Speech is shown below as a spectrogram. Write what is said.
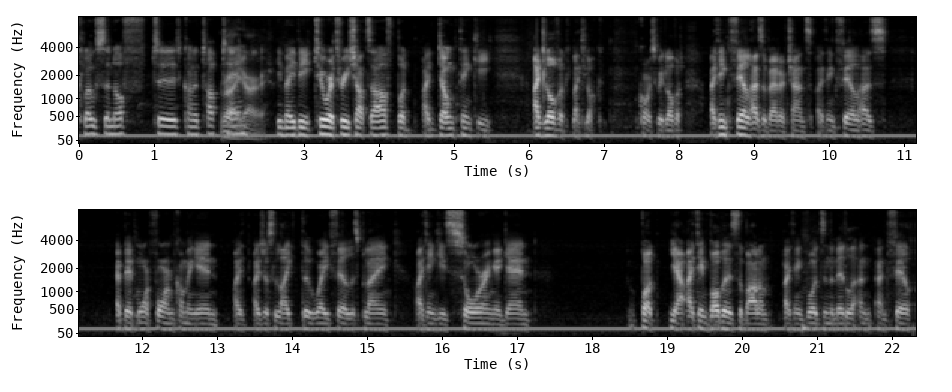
close enough to kind of top 10. Right. Right. He may be two or three shots off, but I don't think he. I'd love it. Like, look, of course we'd love it. I think Phil has a better chance. I think Phil has a bit more form coming in. I, I just like the way Phil is playing. I think he's soaring again. But yeah, I think Bubba is the bottom. I think Woods in the middle and, and Phil.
